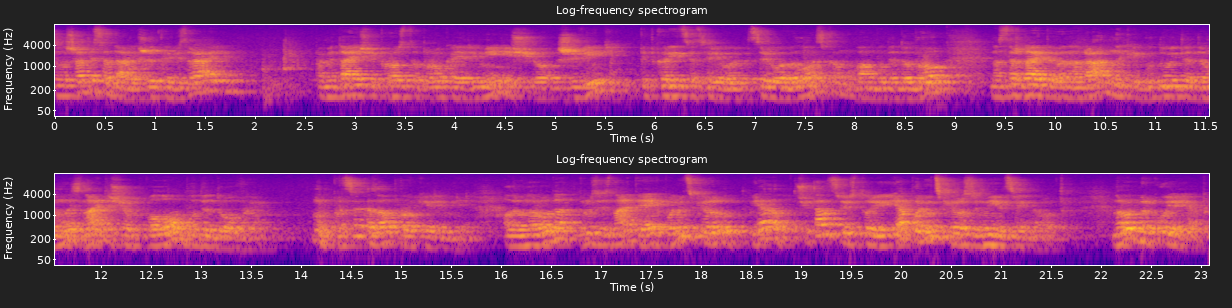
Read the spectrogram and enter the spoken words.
Залишатися далі, жити в Ізраїлі, пам'ятаючи просто пророка Єремії, що живіть, підкоріться царю, Вавилонському, вам буде добро, насаждайте виноградники, будуйте доми, знайте, що полон буде довгим. Ну, про це казав пророк Єремія. Але у народу, друзі, знаєте, я їх по-людськи я читав цю історію, я по-людськи розумію цей народ. Народ міркує як.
